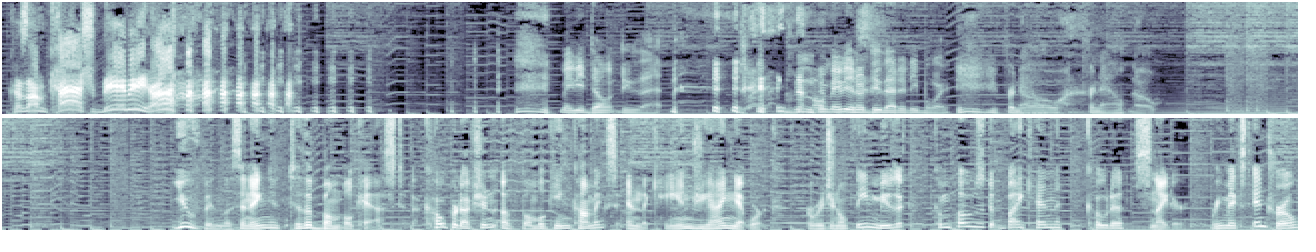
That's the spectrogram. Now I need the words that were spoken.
Because I'm cash, baby! Maybe don't do that. no. Maybe don't do that anymore. For now. No. For now. No. You've been listening to the BumbleKast, a co-production of Bumble King Comics and the KNGI Network. Original theme music composed by Ken Coda Snyder. Remixed intro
